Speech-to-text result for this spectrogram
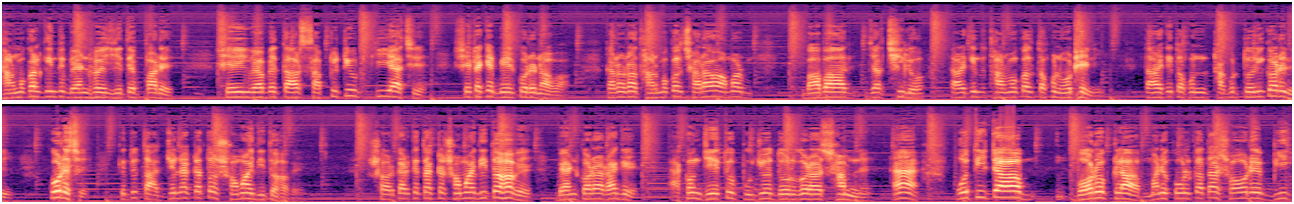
থার্মোকল কিন্তু ব্যান্ড হয়ে যেতে পারে। সেইভাবে তার সাবস্টিটিউট কি আছে সেটাকে বের করে নেওয়া। কেননা থার্মোকল ছাড়াও আমার বাবা যা ছিল, তারা কিন্তু থার্মোকল তখন ওঠেনি। তারা কি তখন ঠাকুর তৈরি করেনি? করেছে। কিন্তু তার জন্য একটা তো সময় দিতে হবে। সরকারকে তো একটা সময় দিতে হবে ব্যান্ড করার আগে। এখন যেহেতু পুজো দোরগোড়ার সামনে হ্যাঁ প্রতিটা বড় ক্লাব মানে কলকাতা শহরে বিগ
